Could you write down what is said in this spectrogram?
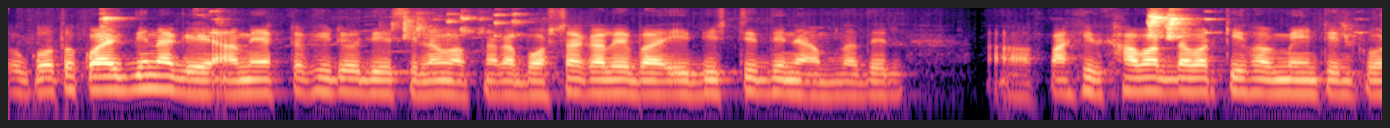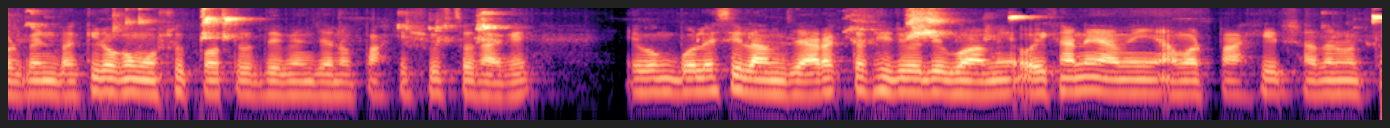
তো গত কয়েকদিন আগে আমি একটা ভিডিও দিয়েছিলাম, আপনারা বর্ষাকালে বা এই বৃষ্টির দিনে আপনাদের পাখির খাবার দাবার কীভাবে মেনটেন করবেন বা কীরকম ওষুধপত্র দেবেন যেন পাখি সুস্থ থাকে। এবং বলেছিলাম যে আরেকটা ভিডিও দেবো আমি, ওইখানে আমি আমার পাখির সাধারণত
